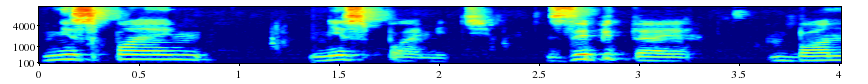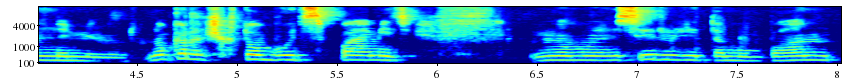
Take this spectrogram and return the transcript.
Не спам... Не спамить. Запятая. Бан на минуту. Ну, короче, кто будет спамить на моем сервере, тому бан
